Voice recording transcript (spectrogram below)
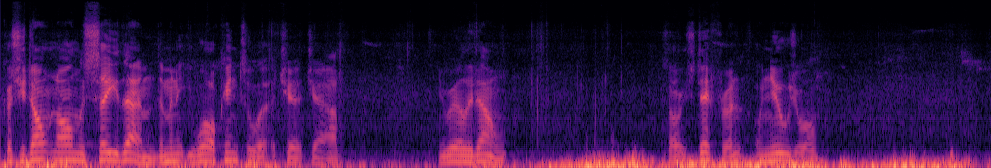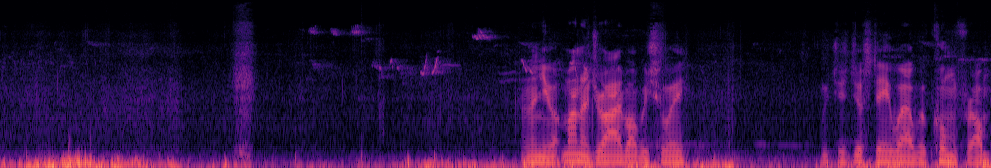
Because you don't normally see them the minute you walk into a churchyard. You really don't. So it's different, unusual. And then you've got Manor Drive obviously, which is just here where we've come from.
